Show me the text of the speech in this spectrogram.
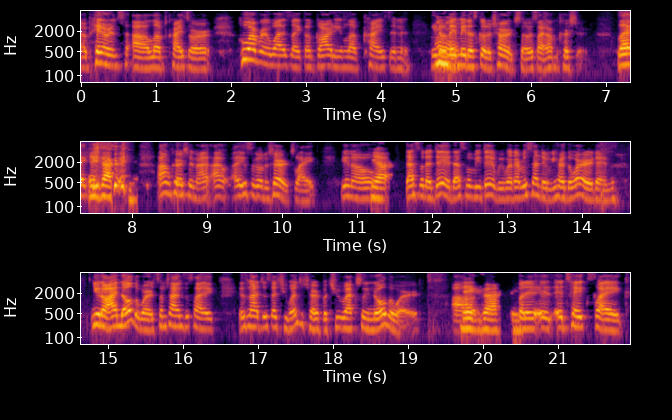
our parents uh, loved christ or whoever it was like a guardian loved christ and you know mm-hmm. they made us go to church. So it's like i'm christian. Like exactly. I'm christian. I, I, I used to go to church. Like you know yeah. that's what i did. That's what we did. We went every sunday. We heard the word. And you know i know the word. Sometimes it's like it's not just that you went to church but you actually know the word. Um, exactly. but it, it, it takes like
